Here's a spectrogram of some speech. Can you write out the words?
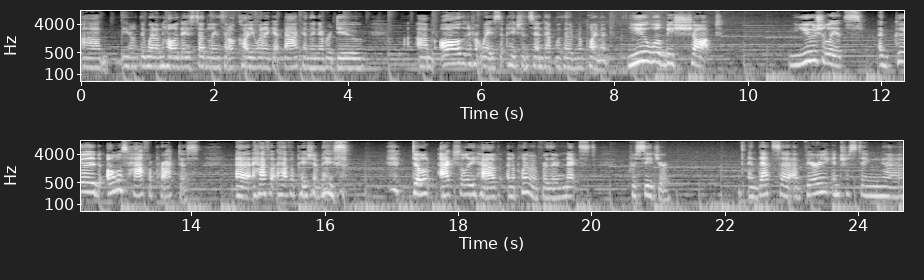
Um, you know, they went on holidays suddenly and said, I'll call you when I get back, and they never do. Um, all the different ways that patients end up without an appointment. You will be shocked. Usually it's a good, almost half a practice, uh, half, a, half a patient base don't actually have an appointment for their next procedure. And that's a, a very interesting uh,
